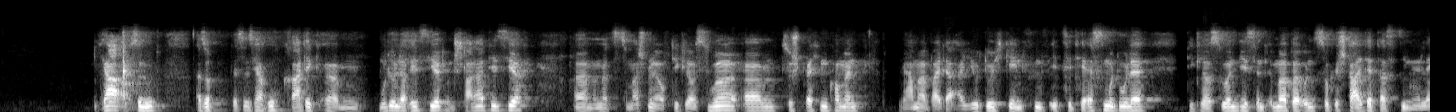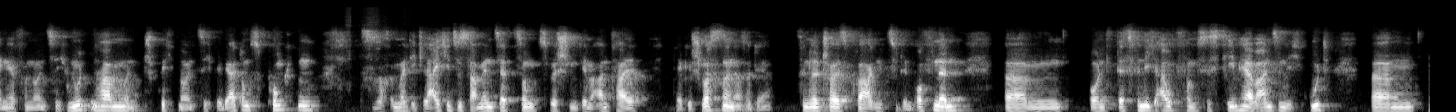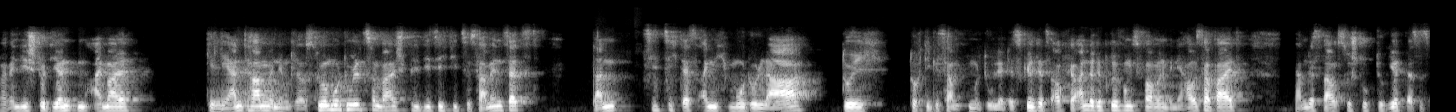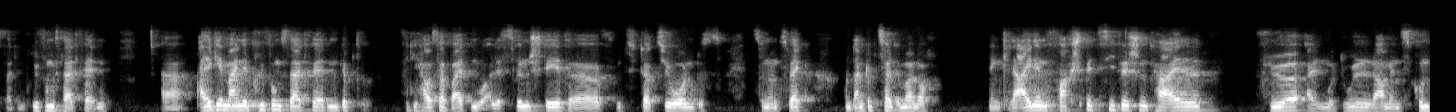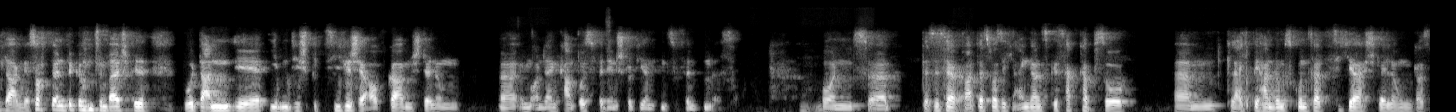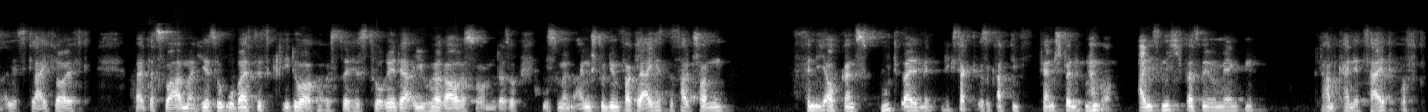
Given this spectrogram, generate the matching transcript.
Ja, absolut. Also das ist ja hochgradig ähm, modularisiert und standardisiert. Ähm, wenn wir jetzt zum Beispiel auf die Klausur ähm, zu sprechen kommen, wir haben ja bei der IU durchgehend fünf ECTS-Module. Die Klausuren, die sind immer bei uns so gestaltet, dass die eine Länge von 90 Minuten haben und sprich 90 Bewertungspunkten. Das ist auch immer die gleiche Zusammensetzung zwischen dem Anteil der geschlossenen, also der Single-Choice-Fragen zu den offenen. Ähm, und das finde ich auch vom System her wahnsinnig gut, ähm, weil wenn die Studierenden einmal gelernt haben, in dem Klausurmodul zum Beispiel, wie sich die zusammensetzt, dann zieht sich das eigentlich modular durch, durch die gesamten Module. Das gilt jetzt auch für andere Prüfungsformen wie eine Hausarbeit. Wir haben das da auch so strukturiert, dass es bei den Prüfungsleitfäden äh, allgemeine Prüfungsleitfäden gibt für die Hausarbeiten, wo alles drinsteht, äh, von Situation bis Sinn und Zweck. Und dann gibt's halt immer noch einen kleinen fachspezifischen Teil für ein Modul namens Grundlagen der Softwareentwicklung zum Beispiel, wo dann äh, eben die spezifische Aufgabenstellung äh, im Online-Campus für den Studierenden zu finden ist. Mhm. Und äh, das ist ja gerade das, was ich eingangs gesagt habe, so ähm, Gleichbehandlungsgrundsatz, Sicherstellung, dass alles gleich läuft. Äh, das war immer hier so oberstes Credo aus der Historie der EU heraus. Und also, wie ich so mit einem Studium vergleiche, ist das halt schon finde ich auch ganz gut, weil, wie gesagt, also gerade die Fernstudenten haben eins nicht, was wir merken, haben keine Zeit oft,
